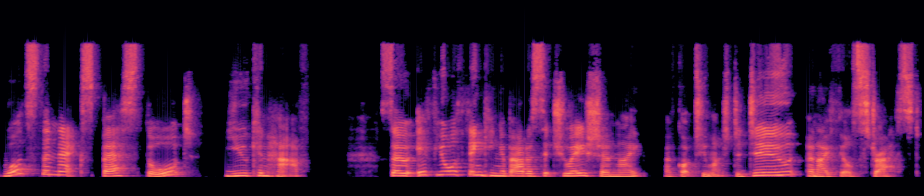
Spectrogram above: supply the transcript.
what's the next best thought you can have. So if you're thinking about a situation like, I've got too much to do and I feel stressed.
